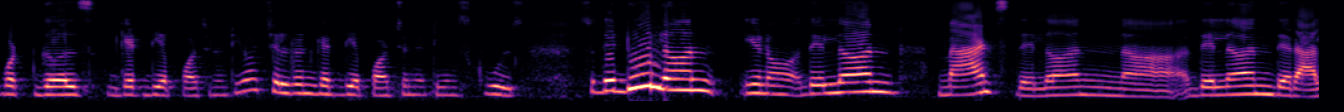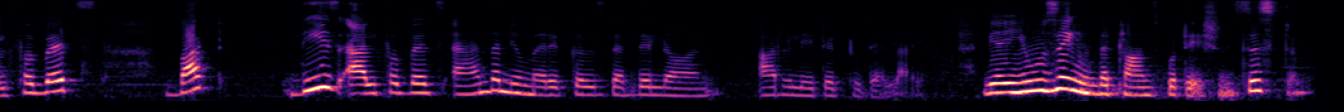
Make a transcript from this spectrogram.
What girls get the opportunity, or children get the opportunity in schools. So they do learn. You know, they learn maths. They learn. Uh, they learn their alphabets, but these alphabets and the numericals that they learn are related to their life. We are using the transportation system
